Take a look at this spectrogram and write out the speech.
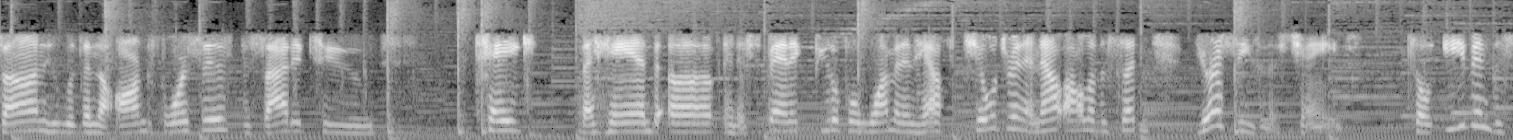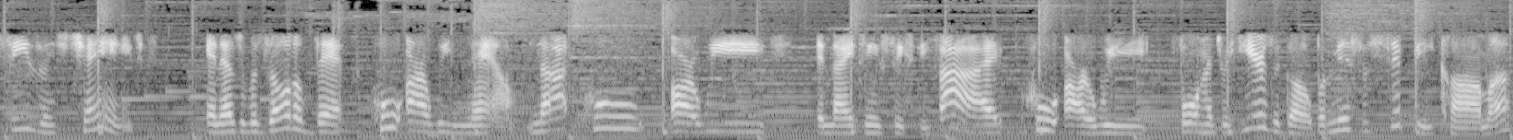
son, who was in the armed forces, decided to take the hand of an Hispanic beautiful woman and have children, and now all of a sudden your season has changed. So even the seasons change. And as a result of that, who are we now? Not who are we in 1965, who are we 400 years ago, but Mississippi, comma,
